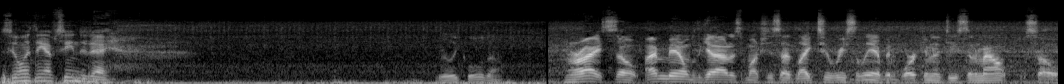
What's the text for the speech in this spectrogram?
It's the only thing I've seen today. Really cool though. Alright, so I haven't been able to get out as much as I'd like to recently. I've been working a decent amount, so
